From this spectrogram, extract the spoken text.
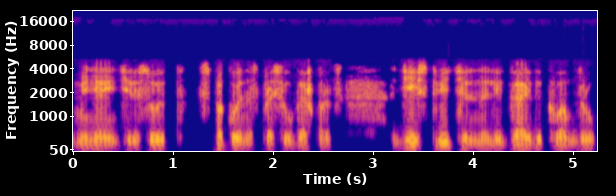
«Меня интересует», — спокойно спросил Гашпорец, — «действительно ли Гайдек вам друг?»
